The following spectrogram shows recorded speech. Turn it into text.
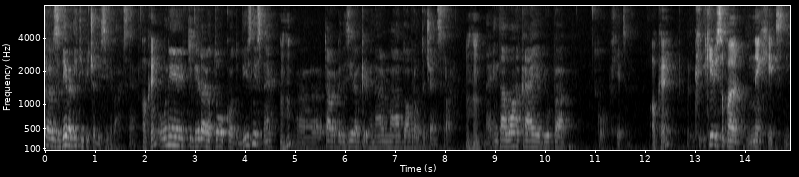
eh, zadeva ni tipičen izsiljevalec. Okay. Oni, ki delajo to kot biznis, uh -huh. uh, ta organiziran kriminal ima dobro utečen stroj. Uh mhm. -huh. In ta vona kraj je bil pa tako hecen. Okay. Kjer so pa ne hecni?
